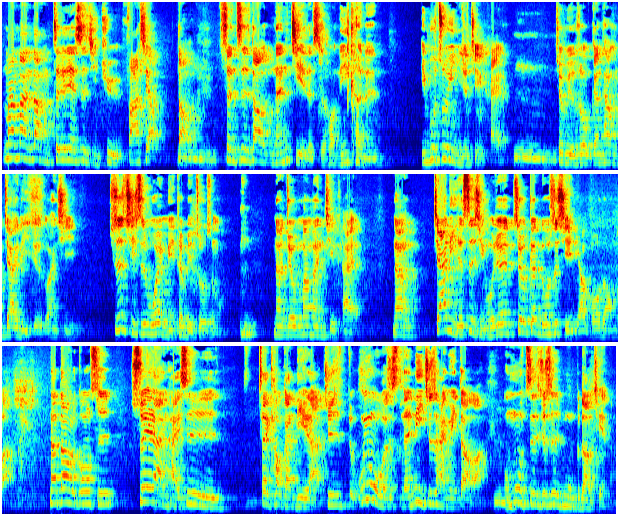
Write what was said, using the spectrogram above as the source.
慢慢让这件事情去发酵到，嗯、甚至到能解的时候，你可能。一不注意你就解开了，嗯，就比如说跟他们家里的关系，其实其实我也没特别做什么，那就慢慢解开。那家里的事情，我觉得就更多是协调沟通吧。那到了公司，虽然还是在靠干爹啦，就是因为我能力就是还没到啊，我募资就是募不到钱啊。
